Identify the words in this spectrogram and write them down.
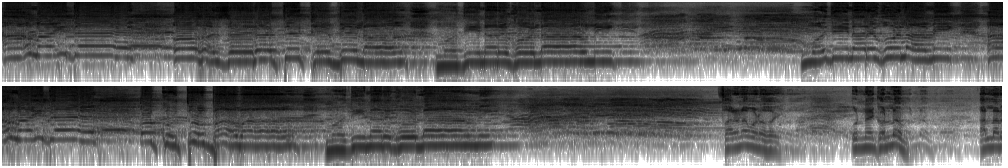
আমাই দে, ও হজরত কেবেলা, মদিনার গোলামি। মদিনার গোলামি আমাই দে, ও কুতু বাবা, মদিনার গোলামি। অন্যায় করলাম? আল্লাহর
